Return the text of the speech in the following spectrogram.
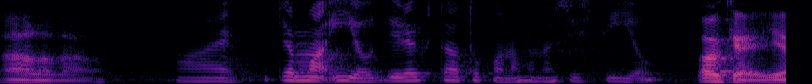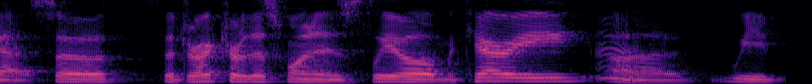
I don't know. はい。じゃあまあいいよ。ディレクターとかの話していいよ。 Okay, yeah. So the director of this one is Leo McCarey. Uh, we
